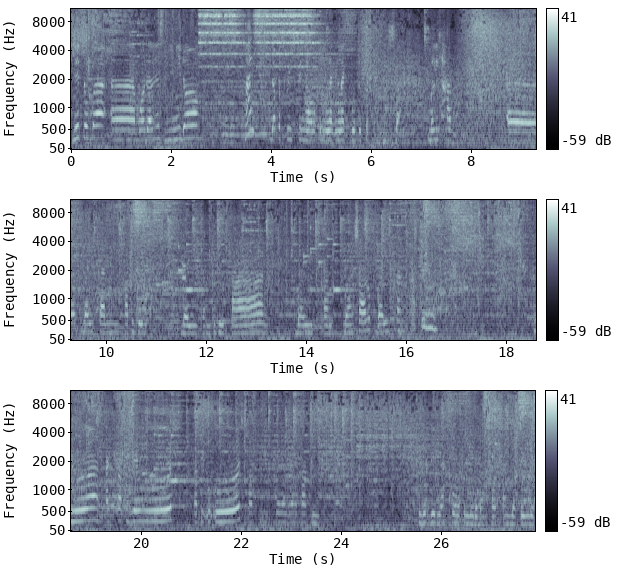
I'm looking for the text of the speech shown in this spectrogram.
J coba uh, modalnya segini dong. Nice dapat free spin walaupun ngelek-ngelek gue tetap bisa melihat uh, kebaikan papi J kebaikan kejutan kebaikan bahasa lu kebaikan apa ini Duh, kasih papi Zeus, papi Uus, papi gara-gara papi. Sugar daddy aku walaupun dia udah bangkotan, udah tuir.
